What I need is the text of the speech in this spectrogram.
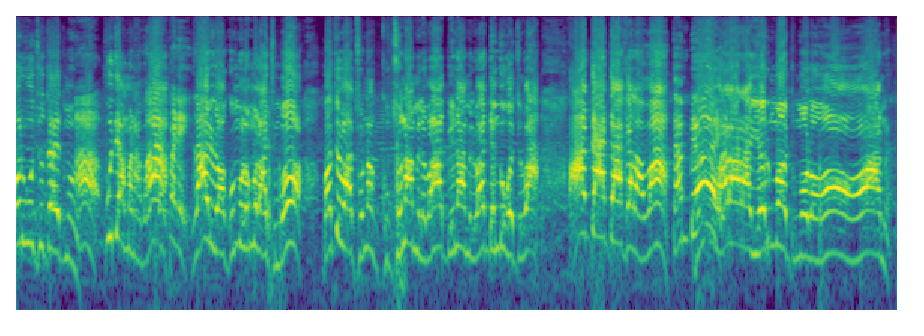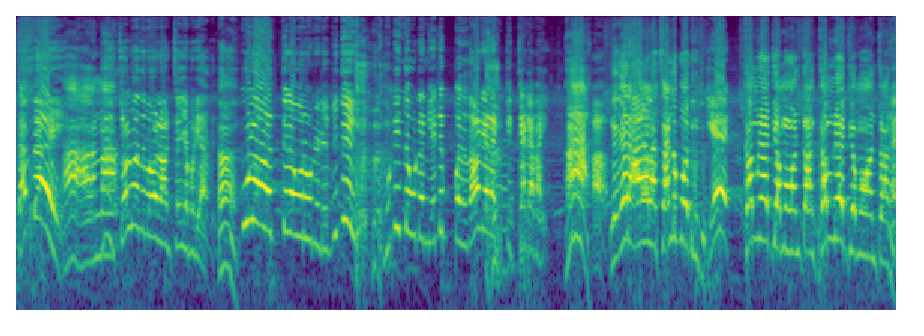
ஒரு ஊச்சு தான் ஆ. புதிய அம்மனாவா? லாரில கும்பல் கும்பல் ஆச்சும்போ. பத்தில் வா சொன்னா சுனாமில வா பினாமில வா டெங்கு கோச்சில் வா. ஆட்டா ஆட்டாக்கலாம் வா. தம்பி. வராரா எருமாட்டு மூலம் தம்பி. சொல்வது போல நான் செய்ய முடியாது. ஆ. உலகத்தில் ஒருவனுடைய விதி முடிந்தவுடன் எடுப்பதுதான் எனக்கு கடமை. இங்க ஆகலாம் சண்டை போட்டுக்குது. ஏன்? கம்யூனிட்டி அம்மா வந்துட்டான் கம்யூனிட்டி அம்மா வந்துட்டாங்க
